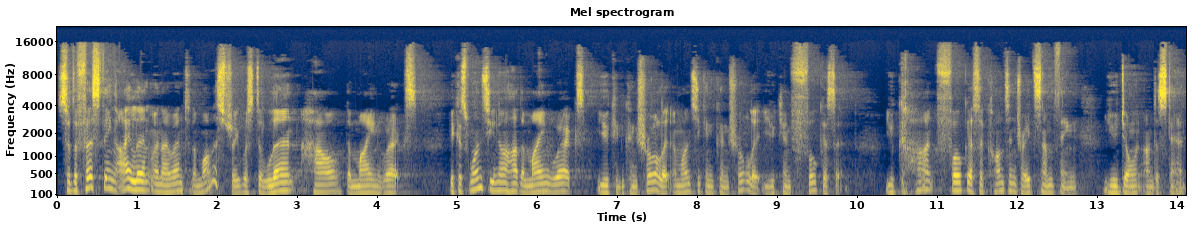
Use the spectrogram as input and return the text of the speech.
So the first thing I learned when I went to the monastery was to learn how the mind works. Because once you know how the mind works, you can control it. And once you can control it, you can focus it. You can't focus or concentrate something you don't understand.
